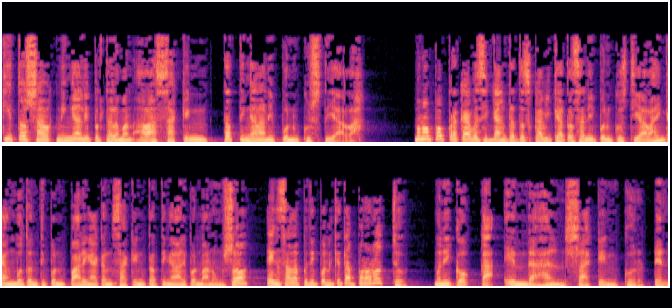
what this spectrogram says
kita sawek ningali pedalaman Allah saking tetinggalanipun Gusti Allah. Menapa perkawis ingkang dados kawigatosanipun Gusti Allah ingkang boten dipun paringaken saking tetinggalanipun manungsa ing salebetipun kitab para raja menika kaendahan saking gorden.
